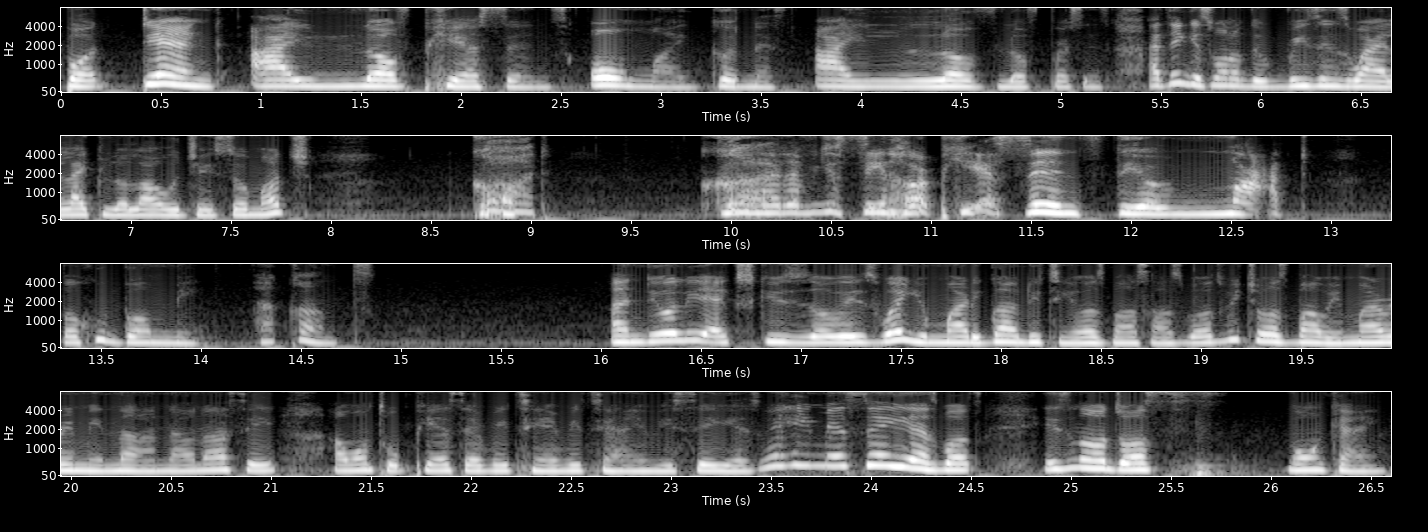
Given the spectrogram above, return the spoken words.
But dang i love piercings oh my goodness i love love piercings i think it's one of the reasons why i like lola oj so much. God god have you seen her piercings they're mad. But who born me? I can't. And the only excuse is always when you marry, go and do it in your husband's house. But which husband will marry me now? Now, now say I want to pierce everything, everything, and we say yes. Well, he may say yes, but it's not just one kind.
